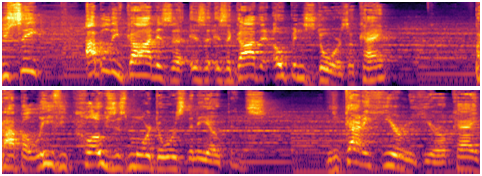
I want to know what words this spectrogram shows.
You see, I believe God is a, is a, is a God that opens doors, okay? But I believe He closes more doors than He opens. You gotta hear me here, okay?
